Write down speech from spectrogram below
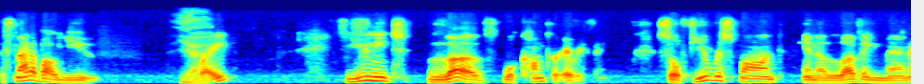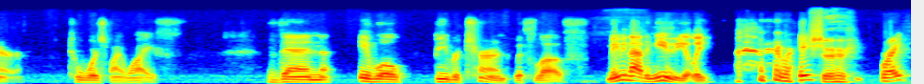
It's not about you. Yeah. Right? You need to, love will conquer everything. So if you respond in a loving manner towards my wife, then it will be returned with love. Maybe not immediately, right? Sure. Right?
